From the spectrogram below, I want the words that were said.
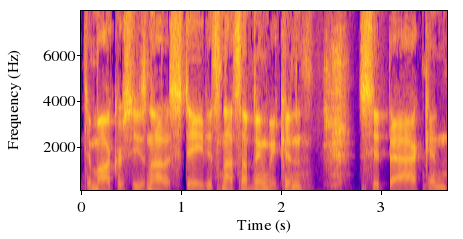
democracy is not a state. It's not something we can sit back and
